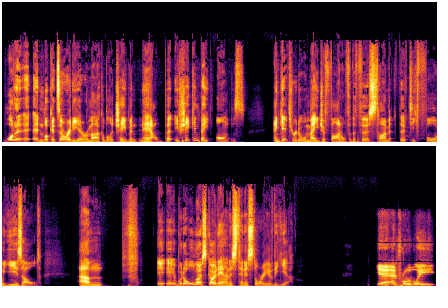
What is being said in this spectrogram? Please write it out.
what a, and look, it's already a remarkable achievement now, but if she can beat Ons and get through to a major final for the first time at 34 years old, um, it, it would almost go down as tennis story of the year. Yeah, and probably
